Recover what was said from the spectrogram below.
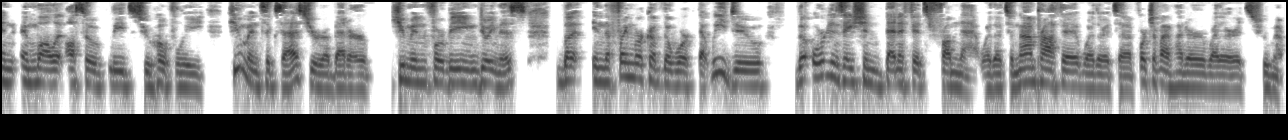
And, and while it also leads to hopefully human success, you're a better human for being doing this. But in the framework of the work that we do, the organization benefits from that, whether it's a nonprofit, whether it's a Fortune 500, whether it's whomever.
